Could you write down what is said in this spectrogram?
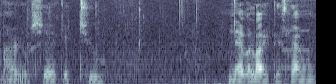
Mario Circuit 2. Never liked this level.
